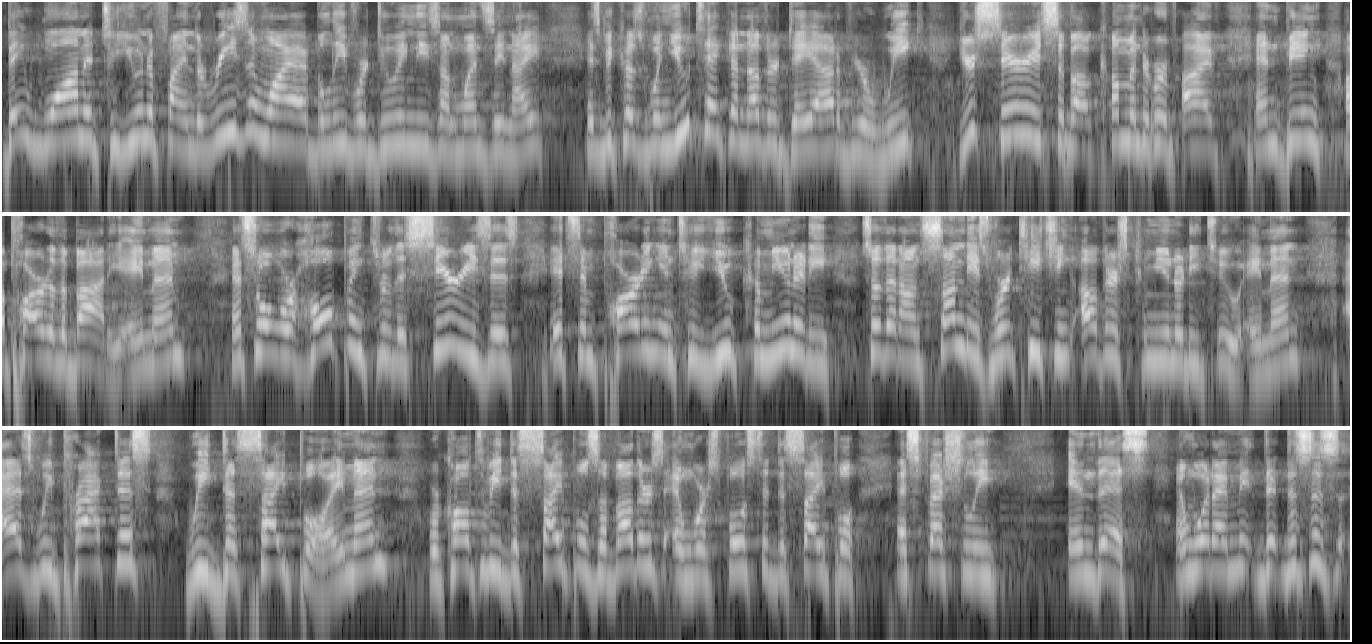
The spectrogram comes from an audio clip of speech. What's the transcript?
They wanted to unify. And the reason why I believe we're doing these on Wednesday night is because when you take another day out of your week, you're serious about coming to revive and being a part of the body. Amen? And so, what we're hoping through this series is it's imparting into you community so that on Sundays we're teaching others community too. Amen? As we practice, we disciple. Amen? We're called to be disciples of others and we're supposed to disciple disciple, especially in this. And what I mean, this is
